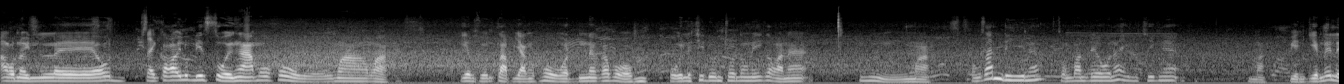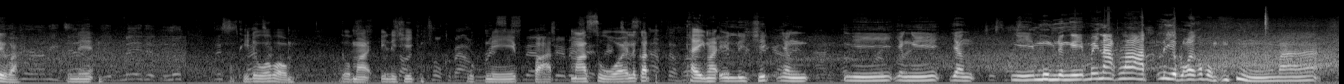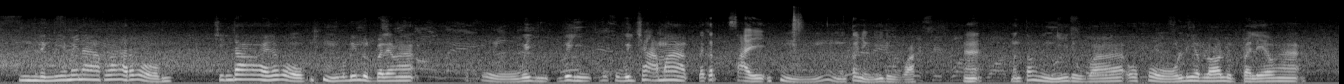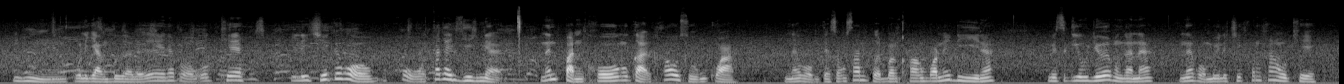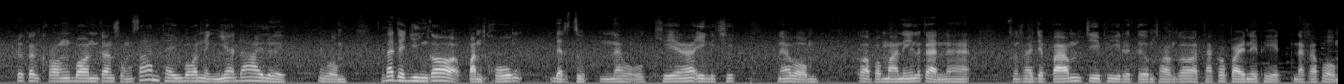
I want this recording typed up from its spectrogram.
เอาหน่อยแล้วใส่ก้อยลูกนี้สวยงามโอ้โหมาว่ะเกมสวนกลับอย่างโหดนะครับผมโอ้ยอิลิชิโดนชนตรงนี้ก่อนนะมาสองสั้นดีนะสองบอลเร็วนะอิลิชิกเนี่ยมาเปลี่ยนเกมได้เลยว่ะ อันนี้ ที่ดูครับผม ดูมาอิลิชิก ลูกนี้ปาดมาสวยแล้วก็แทงมาอิลิชิกอย่างงี้อย่างงี้อย่างงี้มุมอย่างงี้ไม่น่าพลาดเรียบร้อยครับผมมาอย่างงี้ไม่น่าพลาดครับผมชิงได้ครับผมลูกนี้หลุดไปแล้วฮะโอ้โหวิ่งวิ่งโอ้โหวิ่งช้ามากแล้วก็ใส่มันต้องอย่างนี้ดูวะฮะมันต้องอย่างนี้ดูวะโอ้โหเรียบร้อยหลุดไปแล้วฮะ กูเลยอย่างเบื่อเลยนะผมโอเคอิลิชิกครับผมโอ้โหถ้าจะยิงเนี่ยเน้นปั่นโค้งโอกาสเข้าสูงกว่านะผมแต่ทรงสั้นเปิดบอลครองบอลได้ดีนะ มีสกิลเยอะเหมือนกันนะนะผมมีลิชิกค่อนข้างโอเคเรื่องการครองบอลการส่งสั้นแทงบอลอย่างเงี้ยได้เลยนะผมถ้าจะยิงก็ปั่นโค้งเด็ดสุดนะผมโอเคนะอิลิชิกนะผมก็ประมาณนี้แล้วกันนะฮะส่วนใครจะปั๊ม GP หรือเติมทองก็ทักเข้าไปในเพจนะครับผม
